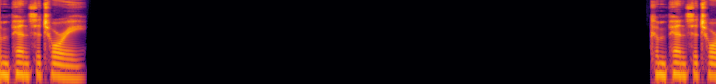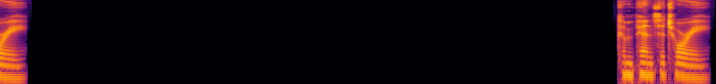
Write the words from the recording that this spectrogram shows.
compensatory. Compensatory. Compensatory.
